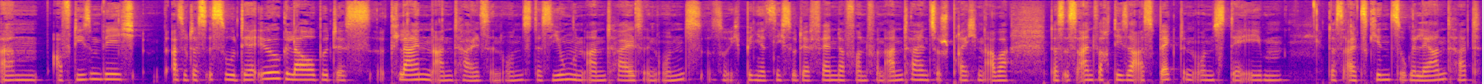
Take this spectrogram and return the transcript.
ähm, auf diesem Weg, also das ist so der Irrglaube des kleinen Anteils in uns, des jungen Anteils in uns. Also ich bin jetzt nicht so der Fan davon, von Anteilen zu sprechen, aber das ist einfach dieser Aspekt in uns, der eben das als Kind so gelernt hat.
